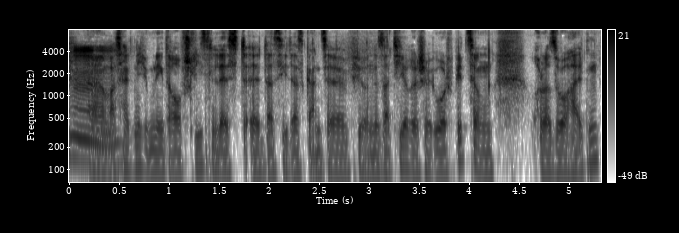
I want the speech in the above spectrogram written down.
äh, was halt nicht unbedingt darauf schließen lässt, äh, dass sie das Ganze für eine satirische Überspitzung oder so halten.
